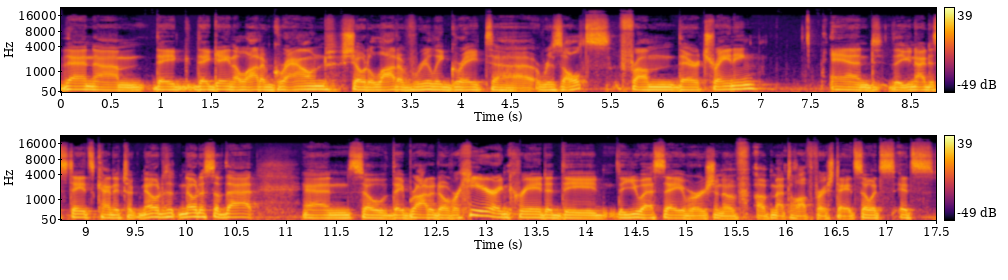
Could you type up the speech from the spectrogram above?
Then um, they they gained a lot of ground, showed a lot of really great uh, results from their training and the United States kind of took notice, of that. And so they brought it over here and created the the USA version of, of mental health first aid. So it's it's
